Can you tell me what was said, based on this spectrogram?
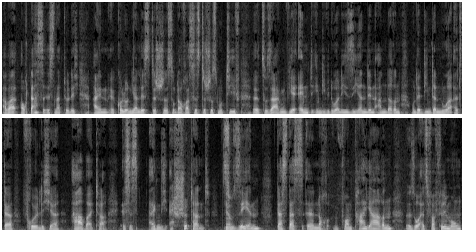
aber auch das ist natürlich ein äh, kolonialistisches und auch rassistisches Motiv, äh, zu sagen, wir entindividualisieren den anderen. Und er dient dann nur als der fröhliche wirklicher Arbeiter. Es ist eigentlich erschütternd zu ja. sehen, dass das äh, noch vor ein paar Jahren äh, so als Verfilmung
